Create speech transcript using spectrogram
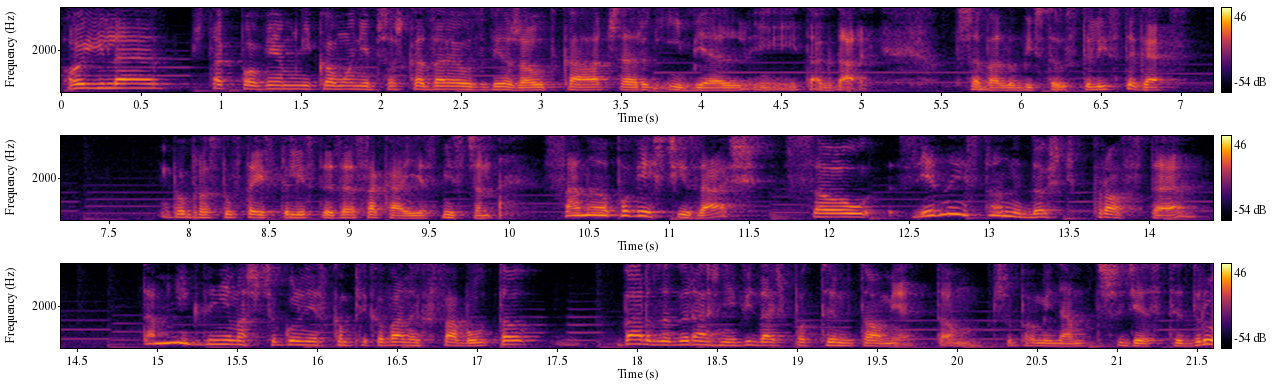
O ile, że tak powiem, nikomu nie przeszkadzają zwierzątka, czern i biel i tak dalej. Trzeba lubić tę stylistykę. Po prostu w tej stylistyce Sakai jest mistrzem. Same opowieści zaś są z jednej strony dość proste. Tam nigdy nie ma szczególnie skomplikowanych fabuł. To bardzo wyraźnie widać po tym tomie. Tom, przypominam, 32,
